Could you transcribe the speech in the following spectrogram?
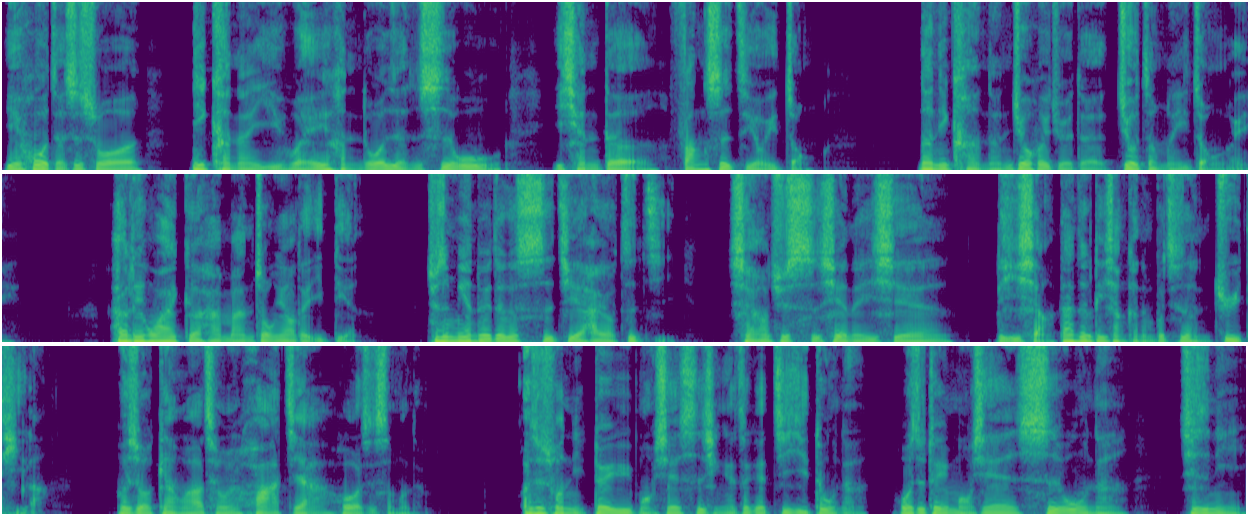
也或者是说，你可能以为很多人事物。以前的方式只有一种，那你可能就会觉得就这么一种而已。还有另外一个还蛮重要的一点，就是面对这个世界，还有自己想要去实现的一些理想，但这个理想可能不是很具体啦，不是说干我要成为画家或者是什么的，而是说你对于某些事情的这个积极度呢，或者是对于某些事物呢，其实你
